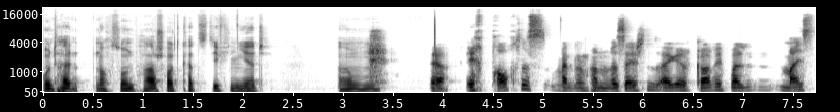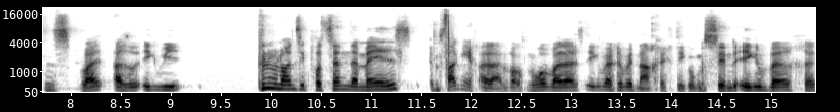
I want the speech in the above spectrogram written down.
Und halt noch so ein paar Shortcuts definiert. Ähm, Ja, ich brauche das bei den Conversations eigentlich gar nicht, weil meistens, weil, also irgendwie 95% der Mails empfange ich halt einfach nur, weil das irgendwelche Benachrichtigungen sind, irgendwelche,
